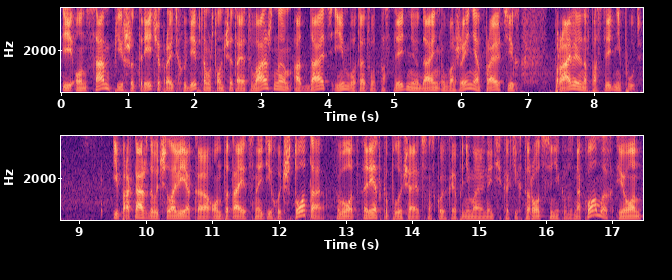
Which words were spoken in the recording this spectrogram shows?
и он сам пишет речи про этих людей, потому что он считает важным отдать им вот эту вот последнюю дань уважения, отправить их правильно в последний путь. И про каждого человека он пытается найти хоть что-то, вот, редко получается, насколько я понимаю, найти каких-то родственников, знакомых, и он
